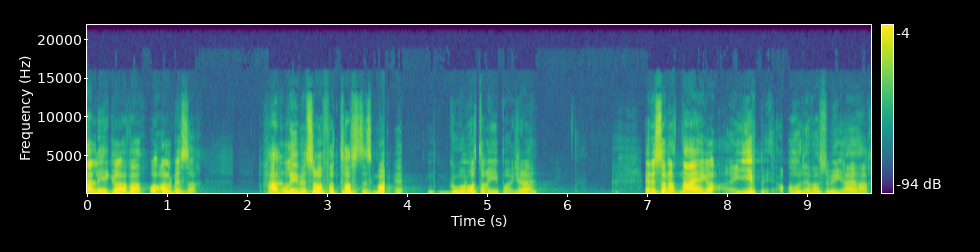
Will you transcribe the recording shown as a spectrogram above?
hellige gaver og almisser herlig med så fantastisk mange gode måter å gi på. ikke det? Er det sånn at nei, jeg har gitt Å, det var så mye greier her.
